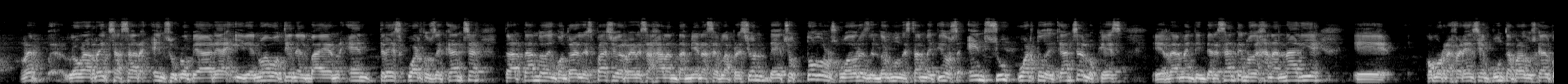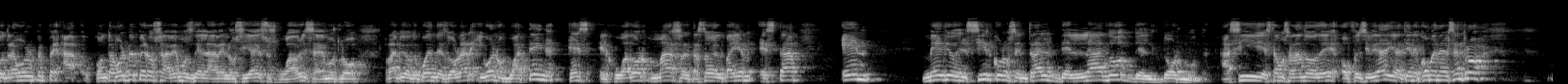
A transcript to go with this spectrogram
rechazar en su propia área y de nuevo tiene el Bayern en tres cuartos de cancha tratando de encontrar el espacio y regresa Haaland también a hacer la presión. De hecho, todos los jugadores del Dortmund están metidos en su cuarto de cancha, lo que es eh, realmente interesante. No dejan a nadie. Eh, como referencia en punta para buscar el contragolpe, ah, contragolpe, pero sabemos de la velocidad de sus jugadores, sabemos lo rápido que pueden desdoblar. Y bueno, Boateng, que es el jugador más retrasado del Bayern, está en medio del círculo central del lado del Dortmund. Así estamos hablando de ofensividad y la tiene Coman en el centro.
